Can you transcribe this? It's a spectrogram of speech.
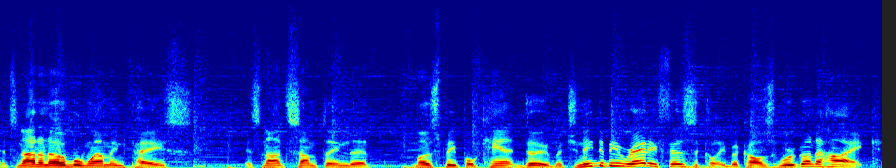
It's not an overwhelming pace. It's not something that most people can't do, but you need to be ready physically because we're going to hike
